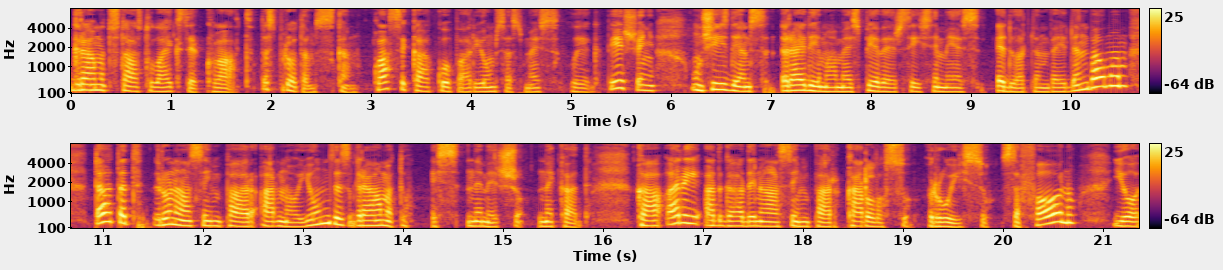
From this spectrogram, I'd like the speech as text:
Grāmatu stāstu laiks ir klāts. Tas, protams, skan klasikā. Kopā ar jums esmu es Liega Piešiņa. Un šīs dienas raidījumā mēs pievērsīsimies Eduardam Veidenbaumam. Tātad runāsim par Arno Junzes grāmatu Es nemiršu nekad. Kā arī atgādināsim par Karlosu Ruisu Safonu, jo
